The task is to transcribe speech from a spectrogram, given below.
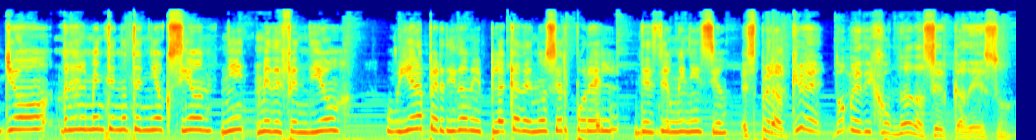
Yo realmente no tenía opción. Ni me defendió. Hubiera perdido mi placa de no ser por él desde un inicio. Espera, ¿qué? No me dijo nada acerca de eso.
